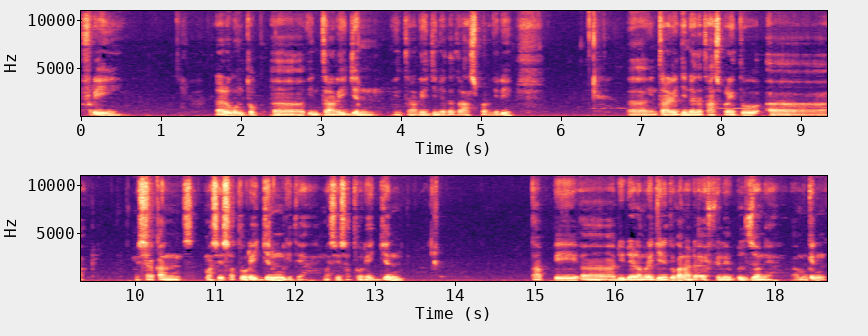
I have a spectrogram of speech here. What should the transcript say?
Free. Lalu untuk uh, intra region intra region data transfer. Jadi uh, intra region data transfer itu uh, misalkan masih satu region gitu ya masih satu region. Tapi uh, di dalam region itu kan ada available zone ya. Uh, mungkin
